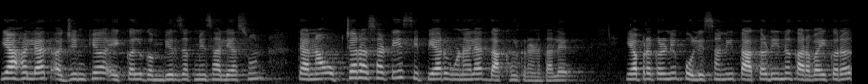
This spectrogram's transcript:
या हल्ल्यात अजिंक्य एकल गंभीर जखमी झाले असून त्यांना उपचारासाठी सीपीआर रुग्णालयात दाखल करण्यात आले या प्रकरणी पोलिसांनी तातडीनं कारवाई करत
